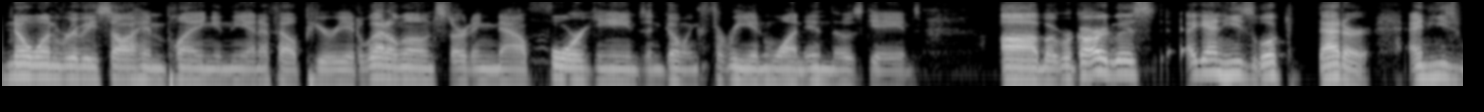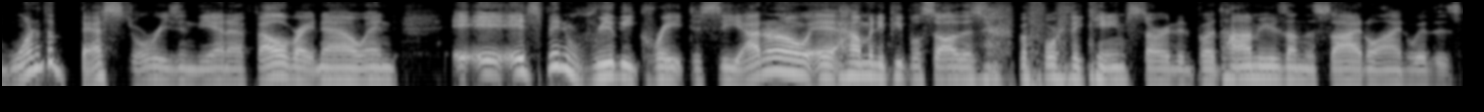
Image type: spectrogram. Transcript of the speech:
No one really saw him playing in the NFL period, let alone starting now four games and going three and one in those games. Uh, but regardless, again, he's looked better and he's one of the best stories in the NFL right now. And it, has been really great to see. I don't know eh, how many people saw this before the game started, but Tommy was on the sideline with his.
